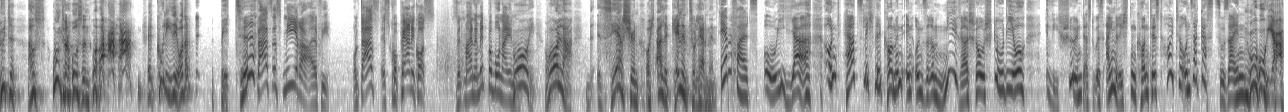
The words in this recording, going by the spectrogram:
Hüte aus Unterhosen. Coole Idee, oder? Bitte? Das ist Mira, Alfie. Und das ist Kopernikus. Sind meine MitbewohnerInnen. Oi, hola. Sehr schön, euch alle kennenzulernen. Ebenfalls. Oh ja. Und herzlich willkommen in unserem Mira-Show-Studio. Wie schön, dass du es einrichten konntest, heute unser Gast zu sein. Oh ja,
